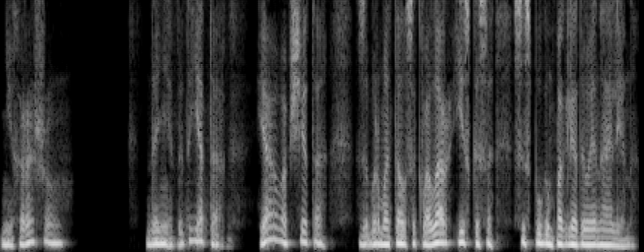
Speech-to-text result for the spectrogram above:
Нехорошо». «Да нет, это я так. «Я вообще-то...» — забормотал Саквалар искоса, с испугом поглядывая на Алена.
